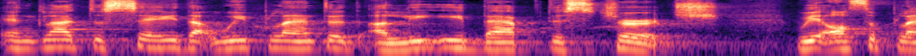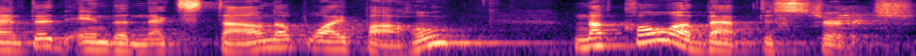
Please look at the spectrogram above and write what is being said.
and glad to say that we planted Ali'i Baptist Church. We also planted in the next town of Waipahu, Nakoa Baptist Church.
